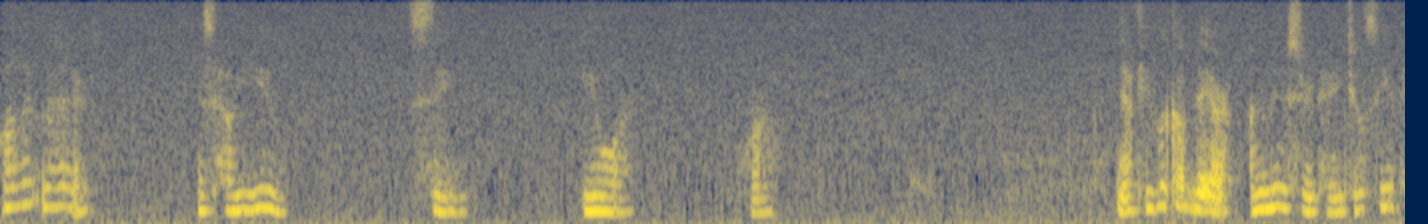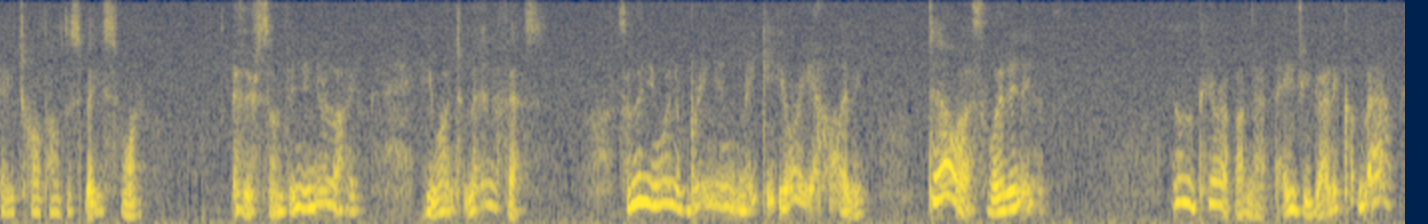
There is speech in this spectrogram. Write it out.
All that matters is how you see your world. Now, if you look up there on the ministry page, you'll see a page called Hold the Space For. If there's something in your life you want to manifest, something you want to bring in, make it your reality, tell us what it is. It'll appear up on that page. You got to come back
